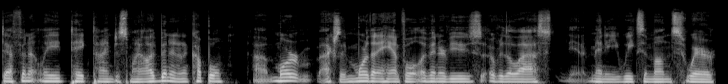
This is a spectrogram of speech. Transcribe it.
definitely take time to smile. I've been in a couple uh, more actually more than a handful of interviews over the last you know, many weeks and months where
